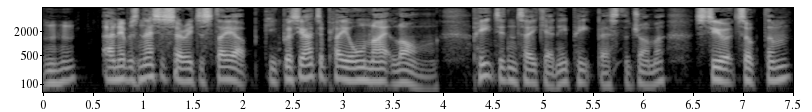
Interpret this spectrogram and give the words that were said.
Mm-hmm. And it was necessary to stay up because you had to play all night long. Pete didn't take any, Pete Best, the drummer. Stuart took them.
